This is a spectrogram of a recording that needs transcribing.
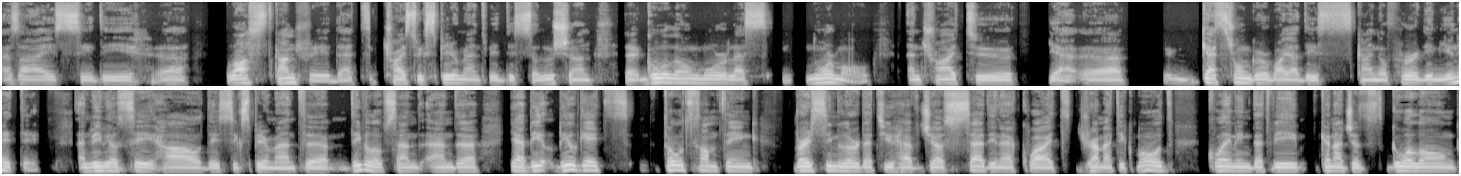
as I see, the uh, last country that tries to experiment with this solution, uh, go along more or less normal and try to yeah, uh, get stronger via this kind of herd immunity. And we will see how this experiment uh, develops. And and uh, yeah, Bill, Bill Gates told something very similar that you have just said in a quite dramatic mode, claiming that we cannot just go along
